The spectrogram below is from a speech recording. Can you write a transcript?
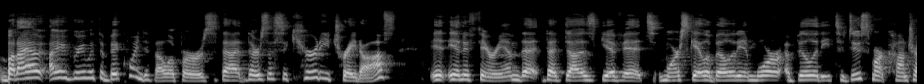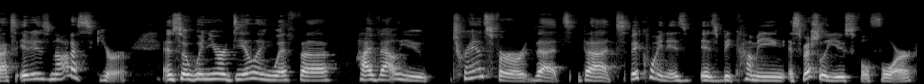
But I, I agree with the Bitcoin developers that there's a security trade off in, Ethereum that that does give it more scalability and more ability to do smart contracts. It is not as secure, and so when you're dealing with a high value transfer that that Bitcoin is is becoming especially useful for.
